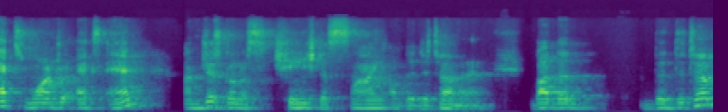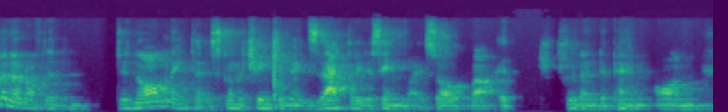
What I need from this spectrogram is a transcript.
x1 to xn, I'm just going to change the sign of the determinant. But the, the determinant of the denominator is going to change in exactly the same way. So, well, it shouldn't depend on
